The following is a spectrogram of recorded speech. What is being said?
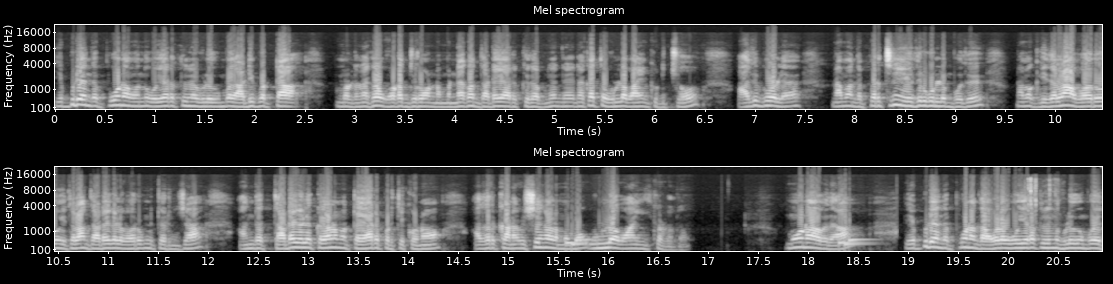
எப்படி அந்த பூனை வந்து உயரத்தில் விழுகும்போது அடிபட்டா நம்மளோட நகம் உடஞ்சிரும் நம்ம நகம் தடையாக இருக்குது அப்படின்னு அந்த நகத்தை உள்ளே வாங்கி குடித்தோம் அதுபோல் நம்ம அந்த பிரச்சனையை எதிர்கொள்ளும் போது நமக்கு இதெல்லாம் வரும் இதெல்லாம் தடைகள் வரும்னு தெரிஞ்சால் அந்த தடைகளுக்கெல்லாம் நம்ம தயார்படுத்திக்கணும். அதற்கான விஷயங்கள் நம்ம உள்ளே வாங்கிக்கணும் மூணாவதா எப்படி அந்த பூனை அந்த அவ்வளோ உயரத்துலேருந்து விழுகும்போது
